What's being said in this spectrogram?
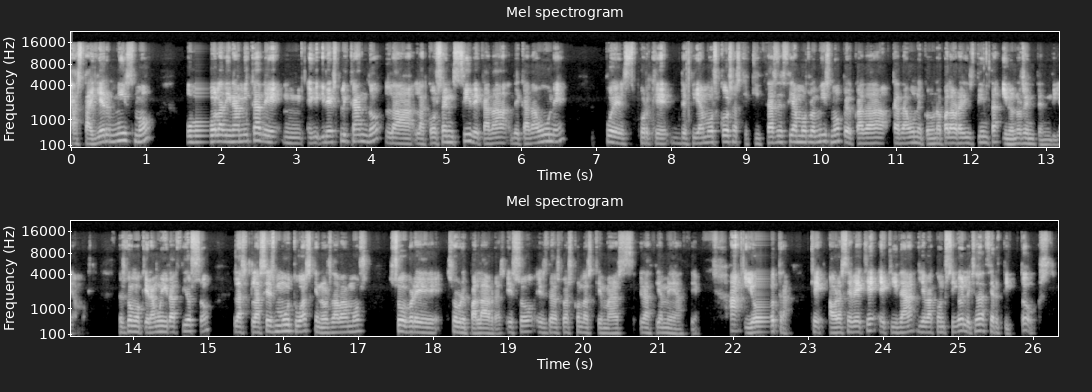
hasta ayer mismo hubo la dinámica de mm, ir explicando la, cosa en sí de cada, de cada une, pues porque decíamos cosas que quizás decíamos lo mismo, pero cada, cada une con una palabra distinta y no nos entendíamos. Es como que era muy gracioso las clases mutuas que nos dábamos sobre, sobre palabras. Eso es de las cosas con las que más gracia me hace. Ah, y otra, que ahora se ve que Equidad lleva consigo el hecho de hacer TikToks.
